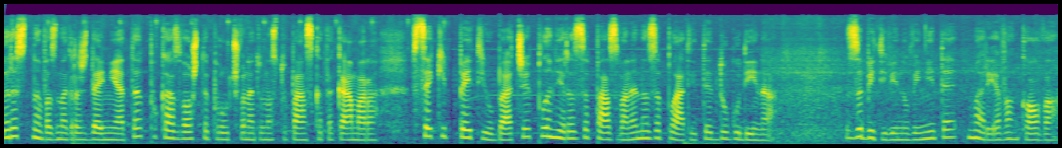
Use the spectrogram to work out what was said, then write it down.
ръст на възнагражденията, показва още проучването на Стопанската камера. Всеки пети обаче планира запазване на заплатите до година. За BTV новините Мария Ванкова.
